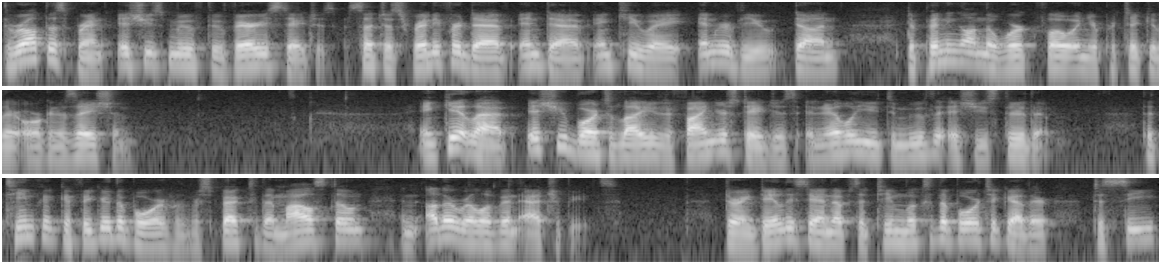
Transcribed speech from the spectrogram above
Throughout the sprint, issues move through various stages, such as ready for dev, in dev, in QA, in review, done, depending on the workflow in your particular organization. In GitLab, issue boards allow you to define your stages and enable you to move the issues through them. The team can configure the board with respect to the milestone and other relevant attributes. During daily stand-ups, the team looks at the board together to see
